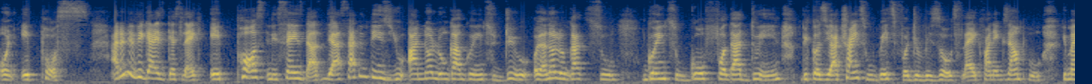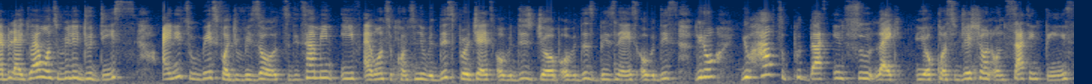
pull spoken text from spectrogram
on a pause I don't know if you guys get like a pause in the sense that there are certain things you are no longer going to do or you're no longer to going to go further doing because you are trying to wait for the results. Like for an example you might be like do I want to really do this I need to wait for the results to determine if I want to continue with this project or with this job or with this business or with this you know you have to put that into like your consideration on certain things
